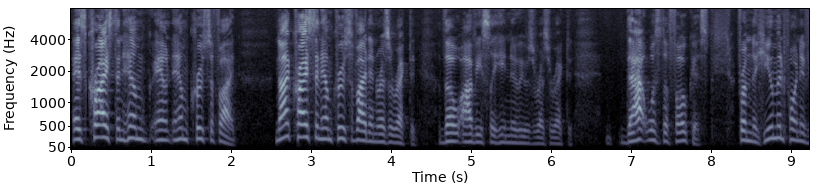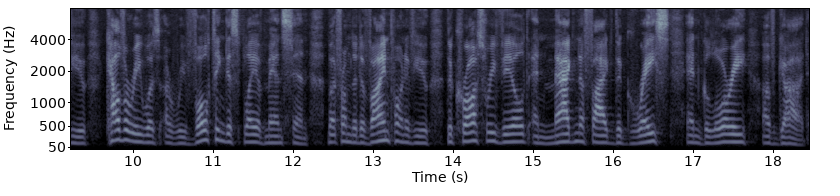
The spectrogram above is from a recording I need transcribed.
is Christ and Him and Him crucified." Not Christ and Him crucified and resurrected, though obviously he knew he was resurrected. That was the focus. From the human point of view, Calvary was a revolting display of man's sin. But from the divine point of view, the cross revealed and magnified the grace and glory of God.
